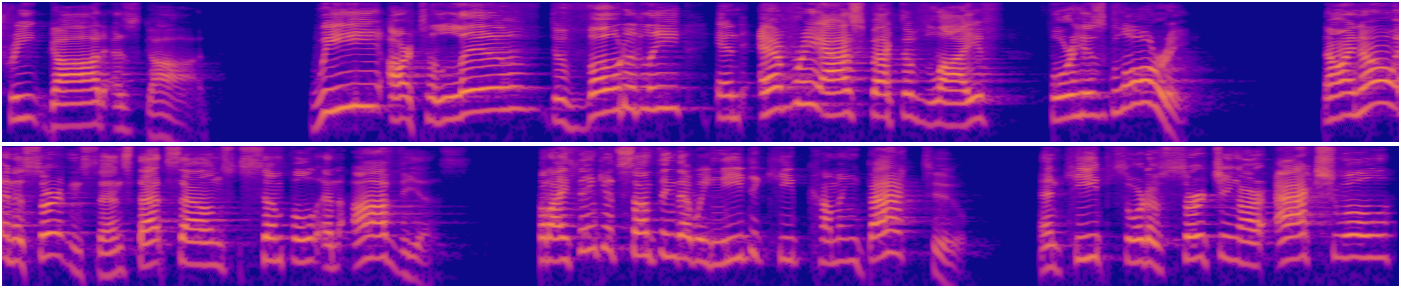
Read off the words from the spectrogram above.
treat God as God. We are to live devotedly in every aspect of life for His glory. Now, I know in a certain sense that sounds simple and obvious, but I think it's something that we need to keep coming back to and keep sort of searching our actual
